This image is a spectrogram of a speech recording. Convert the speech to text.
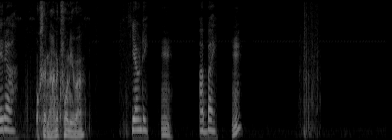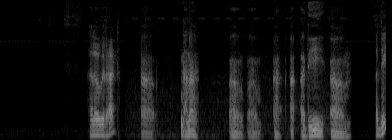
ఏరా? ఒకసారి నాన్నకు ఫోన్ ఇవ్వా? ఏమండి? ఉమ్. అబ్బాయి. హలో విరాట్. నానా అది అది?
